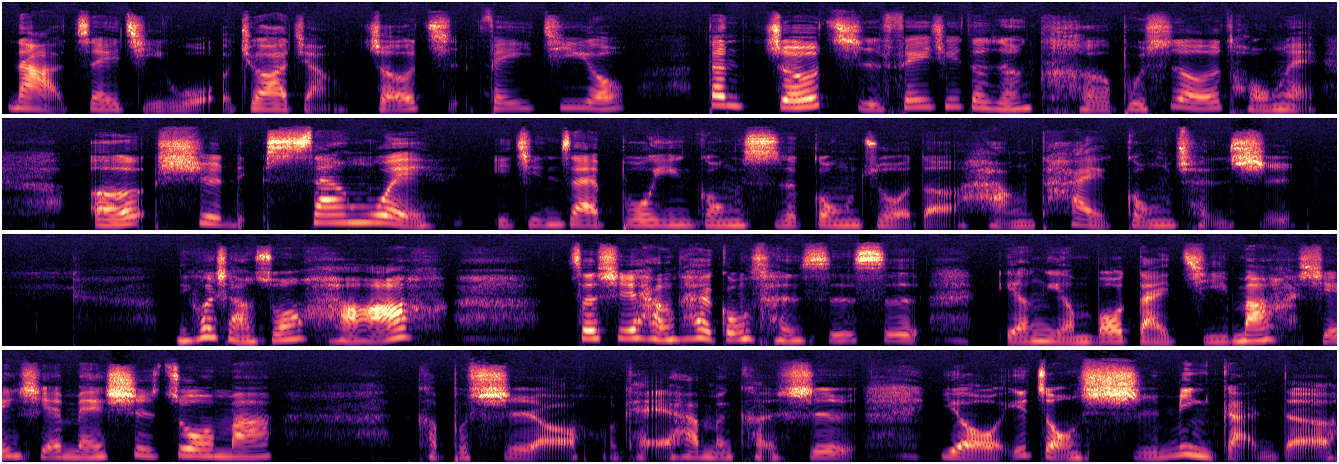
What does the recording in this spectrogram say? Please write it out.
那这一集我就要讲折纸飞机哦。但折纸飞机的人可不是儿童诶，而是三位已经在波音公司工作的航太工程师。你会想说，哈，这些航太工程师是养养波待机吗？闲闲没事做吗？可不是哦，OK，他们可是有一种使命感的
